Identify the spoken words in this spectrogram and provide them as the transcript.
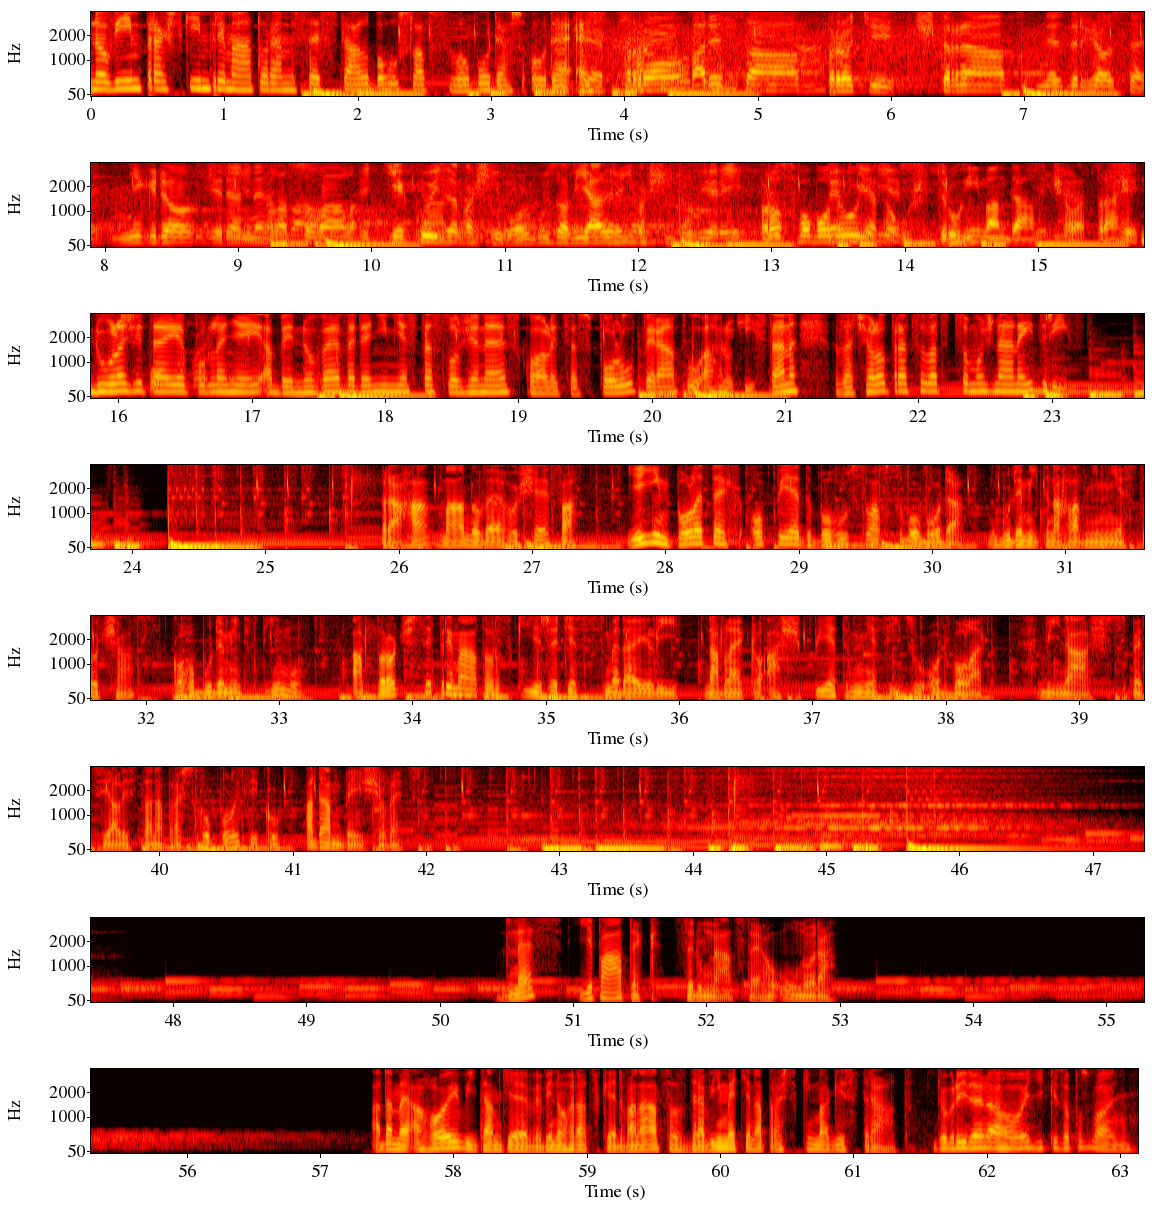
Novým pražským primátorem se stal Bohuslav Svoboda z ODS. Je pro 50, proti 14, nezdržel se nikdo, jeden nehlasoval. Děkuji za vaši volbu, za vyjádření vaší důvěry. Pro svobodu je to už druhý mandát v čele Prahy. Důležité je podle něj, aby nové vedení města složené z koalice Spolu, Pirátů a Hnutí Stan začalo pracovat co možná nejdřív. Praha má nového šéfa. Jejím po letech opět Bohuslav Svoboda. Bude mít na hlavní město čas? Koho bude mít v týmu? A proč si primátorský řetěz s medailí navlékl až pět měsíců od voleb? Ví náš specialista na pražskou politiku Adam Bejšovec. Dnes je pátek 17. února. Adame, ahoj, vítám tě ve Vinohradské 12 a zdravíme tě na Pražský magistrát. Dobrý den, ahoj, díky za pozvání.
